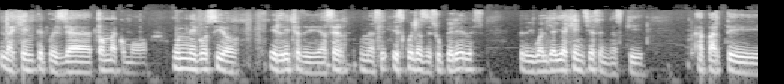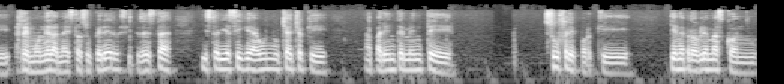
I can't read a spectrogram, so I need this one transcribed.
la gente pues ya toma como un negocio el hecho de hacer unas escuelas de superhéroes, pero igual ya hay agencias en las que aparte remuneran a estos superhéroes. Y pues esta historia sigue a un muchacho que aparentemente sufre porque tiene problemas con,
